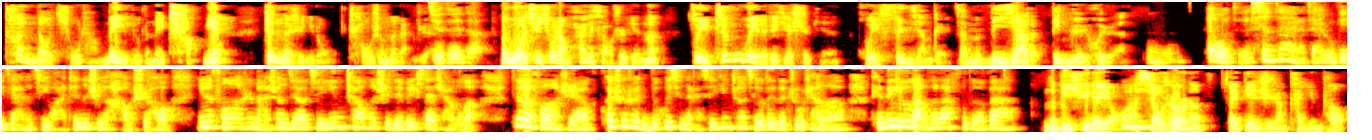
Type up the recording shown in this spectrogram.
看到球场内部的那场面，真的是一种朝圣的感觉。绝对的，那我去球场拍的小视频呢，最珍贵的这些视频会分享给咱们 V 加的订阅会员。嗯，哎，我觉得现在啊，加入 V 加的计划真的是个好时候，因为冯老师马上就要去英超和世界杯赛场了。对了，冯老师啊，快说说你都会去哪些英超球队的主场啊？肯定有老特拉福德吧？那必须得有啊！嗯小时候呢，在电视上看英超，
